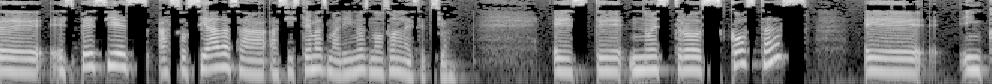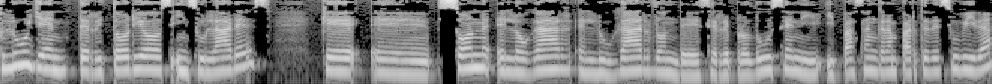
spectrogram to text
eh, especies asociadas a, sistemas marinos no son la excepción. Este, nuestras costas eh, incluyen territorios insulares que eh, son el hogar, el lugar donde se reproducen y, pasan gran parte de su vida,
